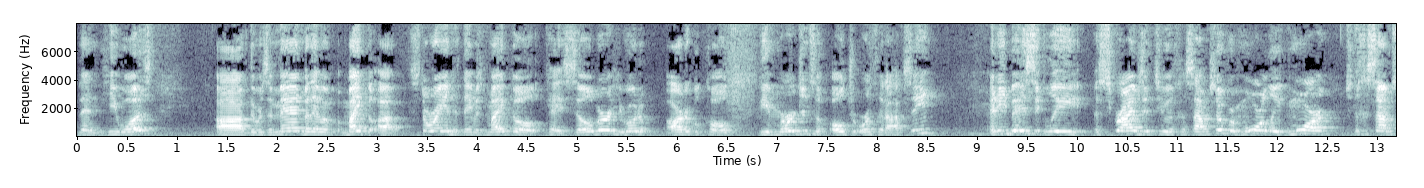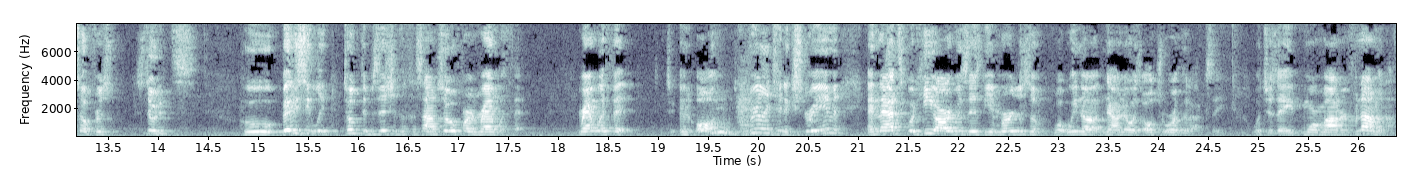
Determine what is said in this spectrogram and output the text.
than he was. Uh, there was a man by the name of Michael, uh, historian. His name is Michael K. Silber. He wrote an article called "The Emergence of Ultra Orthodoxy," and he basically ascribes it to Chassam Sofer, morally more to the Chassam Sofer's students who basically took the position of Chassam Sofer and ran with it. Ran with it in all, really to an extreme, and that's what he argues is the emergence of what we know, now know as ultra orthodoxy, which is a more modern phenomenon.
